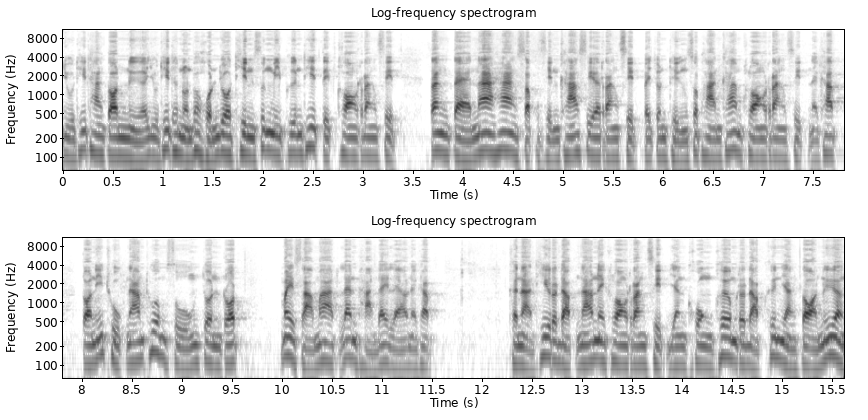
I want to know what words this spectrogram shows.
อยู่ที่ทางตอนเหนืออยู่ที่ถนนพหลโยธิน ซึ่งมีพื้นที่ติดคลองรังสิตตั้งแต่หน้าห้างสรรพสินค้าเซียรังสิตไปจนถึงสะพานข้ามคลองรังสิตนะครับ ตอนนี้ถูกน้ำท่วมสูงจนรถไม่สามารถแล่นผ่านได้แล้วนะครับ ขณะที่ระดับน้ำในคลองรังสิตยังคงเพิ่มระดับขึ้นอย่างต่อเนื่อง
